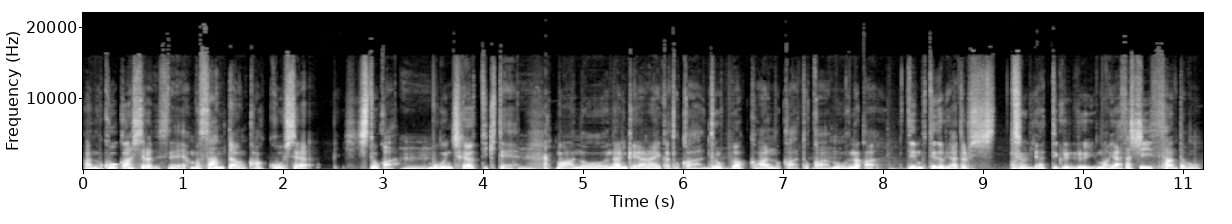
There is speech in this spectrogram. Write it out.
あの、交換したらですね、まあ、サンタの格好した人がうん。僕に近寄ってきて、まあ、あの、何かいらないかとか、ドロップバックあるのかとか、もうなんか、全部手取り後取りしやってくれる、まあ、優しいサンタも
